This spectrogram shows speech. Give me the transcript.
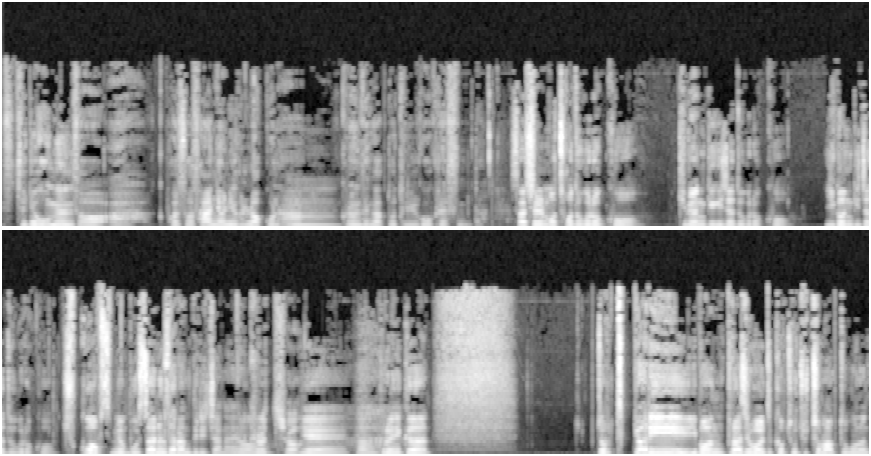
스튜디오 오면서 아 벌써 4년이 흘렀구나 음. 그런 생각도 들고 그랬습니다. 사실 뭐 저도 그렇고 김현기 기자도 그렇고 이건 기자도 그렇고 축구 없으면 못 사는 사람들이잖아요. 그렇죠. 예. 아. 그러니까 좀 특별히 이번 브라질 월드컵 조추첨 앞두고는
